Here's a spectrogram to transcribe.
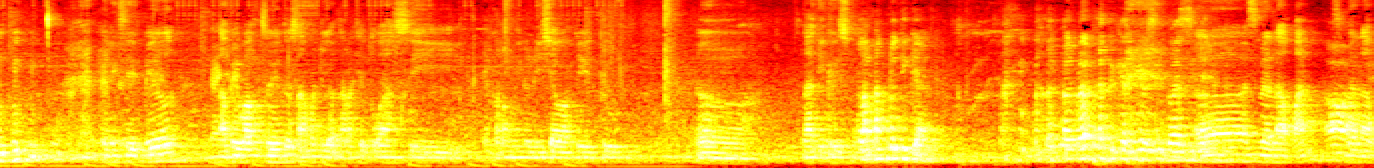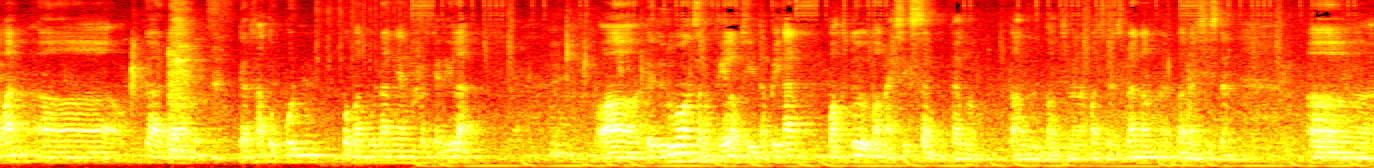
teknik sipil, tapi waktu itu sama juga karena situasi ekonomi Indonesia waktu itu eh, lagi krisis 83. Berapa kira-kira situasinya? Eh, 98, Oh, 98 eh, nggak ada nggak ada satupun pembangunan yang terjadi lah. Wah, dari dulu memang seneng film sih, tapi kan waktu itu non existent film. tahun tahun 98 99 tahun asisten uh,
